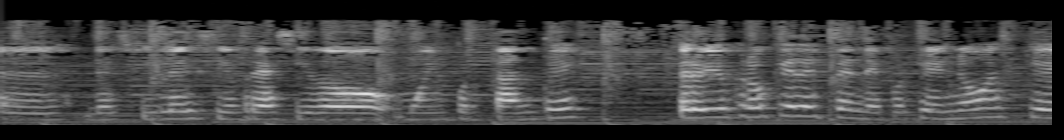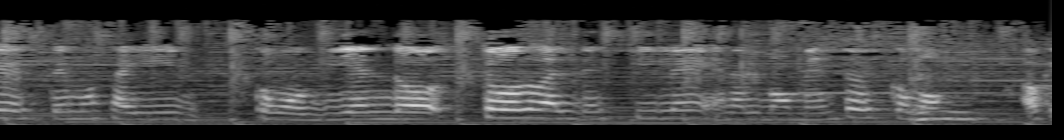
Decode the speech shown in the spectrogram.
el desfile siempre ha sido muy importante. Pero yo creo que depende, porque no es que estemos ahí como viendo todo el desfile en el momento, es como, ok,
